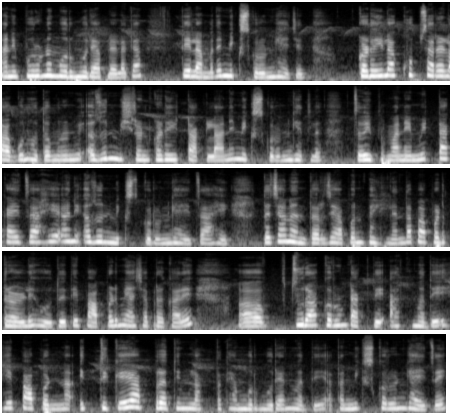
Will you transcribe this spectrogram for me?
आणि पूर्ण मुरमुरे आपल्याला त्या तेलामध्ये मिक्स करून घ्यायचे आहेत. कढईला खूप सारं लागून होतं म्हणून मी अजून मिश्रण कढईत टाकलं आणि मिक्स करून घेतलं. चवीप्रमाणे मीठ टाकायचं आहे आणि अजून मिक्स करून घ्यायचं आहे. त्याच्यानंतर जे आपण पहिल्यांदा पापड तळले होते ते पापड मी अशा प्रकारे चुरा करून टाकते आतमध्ये. हे पापड ना इतके अप्रतिम लागतात ह्या मुरमुऱ्यांमध्ये. आता मिक्स करून घ्यायचं आहे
